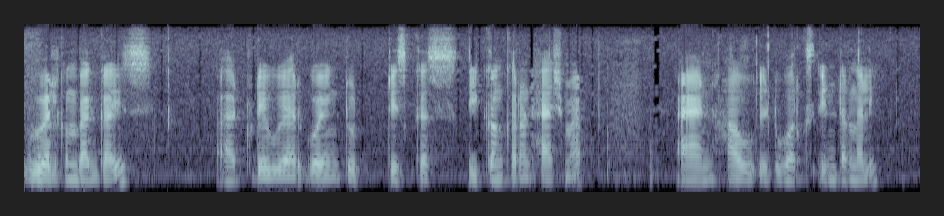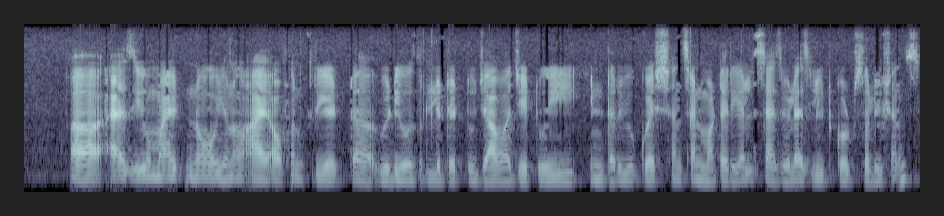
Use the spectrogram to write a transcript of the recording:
welcome back guys. Uh, today we are going to discuss the concurrent hash map and how it works internally. Uh, as you might know you know I often create uh, videos related to Java J2EE interview questions and materials as well as LeetCode solutions.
